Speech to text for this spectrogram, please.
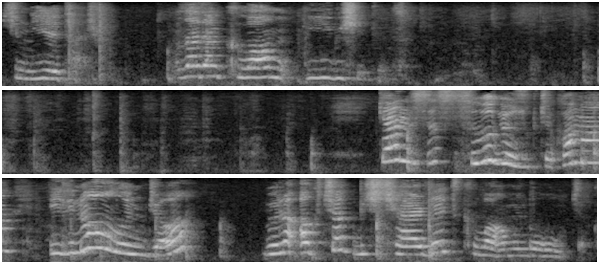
Şimdi yeter. Zaten kıvam iyi bir şekilde. Kendisi sıvı gözükecek ama eline alınca böyle akacak bir şerbet kıvamında olacak.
